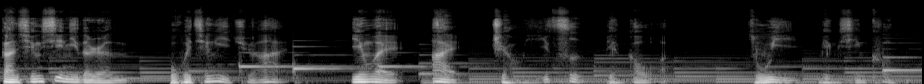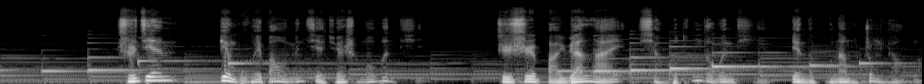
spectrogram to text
感情细腻的人不会轻易去爱，因为。爱只要一次便够了，足以铭心刻骨。时间并不会帮我们解决什么问题，只是把原来想不通的问题变得不那么重要了。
